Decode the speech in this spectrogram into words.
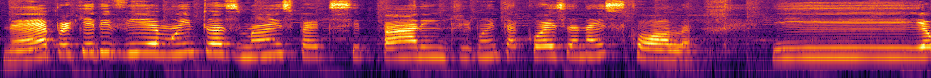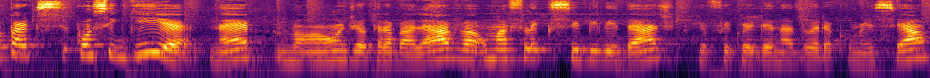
né? Porque ele via muito as mães participarem de muita coisa na escola. E eu conseguia, né, onde eu trabalhava, uma flexibilidade, porque eu fui coordenadora comercial,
